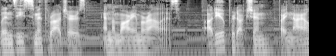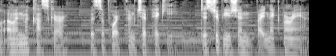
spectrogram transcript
Lindsay Smith Rogers, and Lamari Morales. Audio production by Niall Owen McCusker with support from Chip Hickey. Distribution by Nick Moran.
